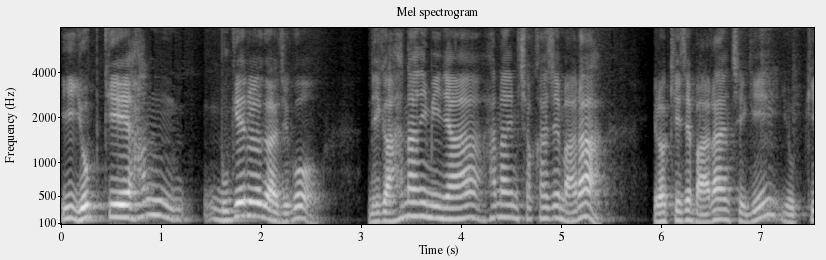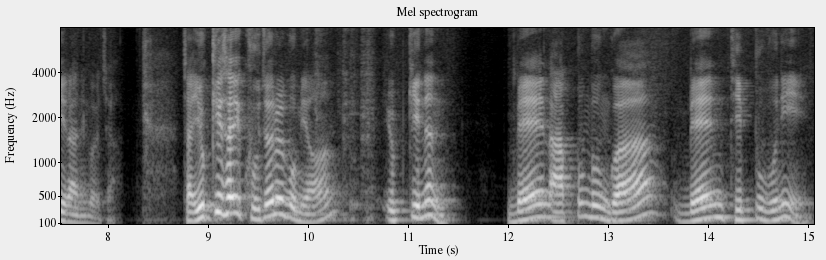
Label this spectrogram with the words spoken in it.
이 욥기의 한 무게를 가지고 네가 하나님이냐 하나님 척하지 마라 이렇게 이제 말하는 책이 욥기라는 거죠. 자, 욥기서의 구절을 보면 욥기는 맨 앞부분과 맨 뒷부분이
